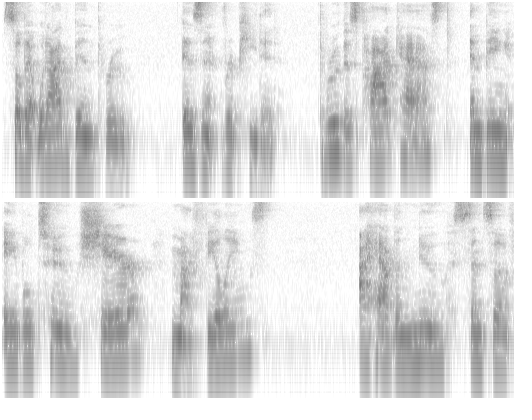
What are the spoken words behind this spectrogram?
so that what I've been through isn't repeated. Through this podcast and being able to share my feelings, I have a new sense of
